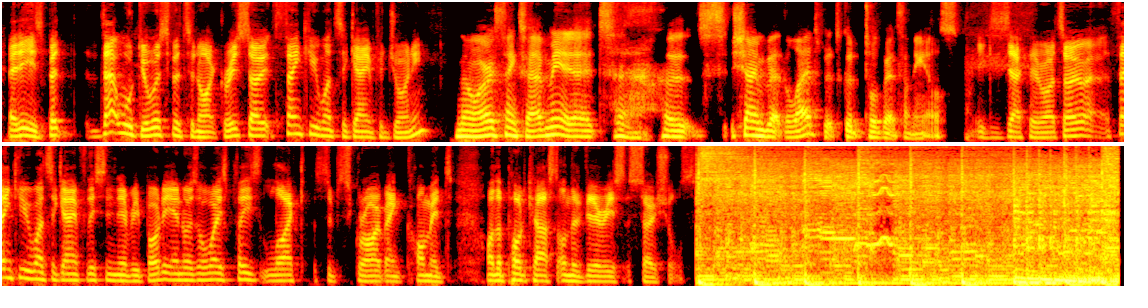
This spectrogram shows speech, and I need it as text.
It is, but that will do us for tonight, Grizz. So thank you once again for joining. No worries. Thanks for having me. It's, uh, a shame about the lads, but it's good to talk about something else. Exactly right. So, uh, thank you once again for listening, everybody. And as always, please like, subscribe, and comment on the podcast on the various socials.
